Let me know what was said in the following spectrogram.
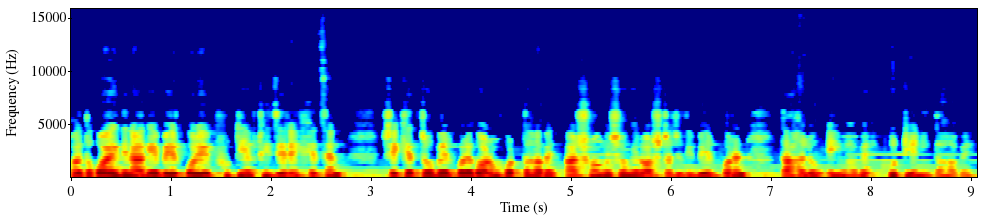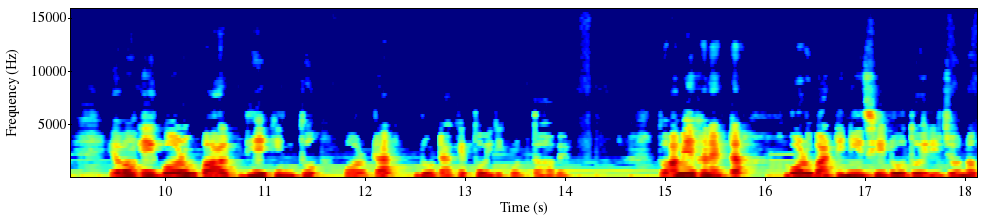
হয়তো কয়েকদিন আগে বের করে ফুটিয়ে ফ্রিজে রেখেছেন, সেক্ষেত্রেও বের করে গরম করতে হবে। আর সঙ্গে সঙ্গে রসটা যদি বের করেন, তাহলেও এইভাবে ফুটিয়ে নিতে হবে। এবং এই গরম পাল্প দিয়েই কিন্তু পরোটার ডোটাকে তৈরি করতে হবে। তো আমি এখানে একটা বড় বাটি নিয়েছি ডো তৈরির জন্য।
